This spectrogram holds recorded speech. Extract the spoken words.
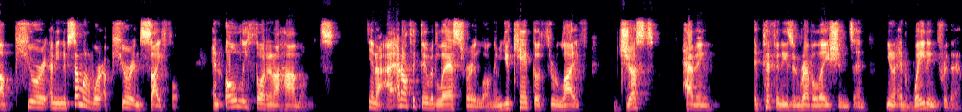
a pure, I mean, if someone were a pure insightful, and only thought in aha moments, you know, I, I don't think they would last very long. I mean, you can't go through life just having epiphanies and revelations and you know and waiting for them.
